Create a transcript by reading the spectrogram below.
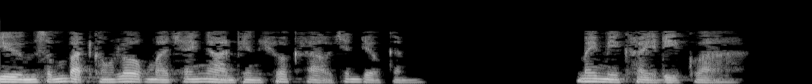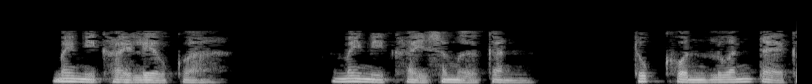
ยืมสมบัติของโลกมาใช้งานเพียงชั่วคราวเช่นเดียวกัน ไม่มีใครดีกว่า ไม่มีใครเลวกว่า ไม่มีใครเสมอกัน ทุกคนล้วนแต่ก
